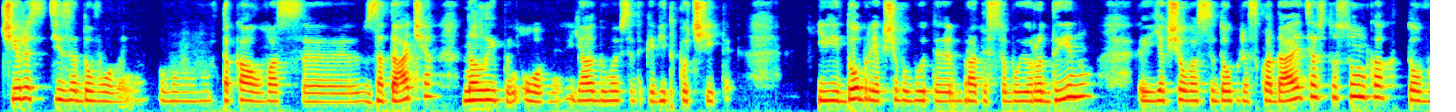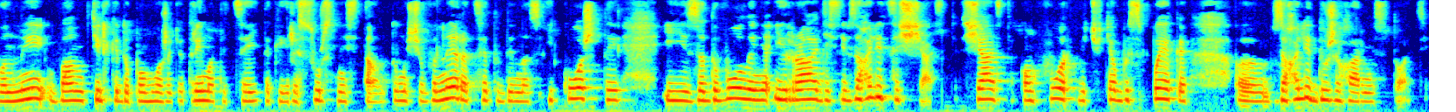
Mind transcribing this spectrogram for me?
через ці задоволення. Така у вас е, задача на липень овни. Я думаю, все-таки відпочити. І добре, якщо ви будете брати з собою родину, е, якщо у вас все добре складається в стосунках, то вони вам тільки допоможуть отримати цей такий ресурсний стан. Тому що Венера це туди в нас і кошти, і задоволення, і радість, і взагалі це щастя. Щастя, комфорт, відчуття безпеки е, взагалі дуже гарні ситуації.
